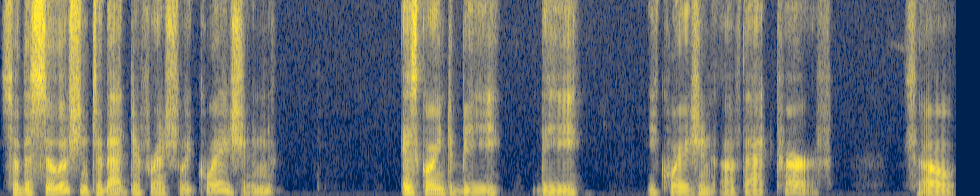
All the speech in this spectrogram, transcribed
So the solution to that differential equation is going to be the equation of that curve. So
